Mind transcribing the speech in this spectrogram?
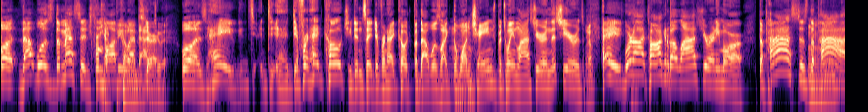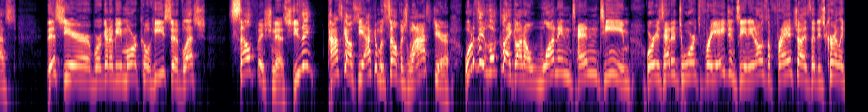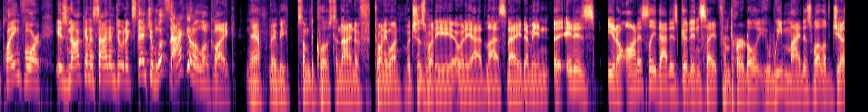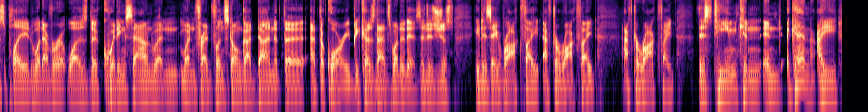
but that was the message from Kept Bobby Webster was, hey, d- d- different head coach. He didn't say different head coach, but that was like the one Mm-hmm. change between last year and this year. Is hey, we're not talking about last year anymore. The past is the Mm-hmm. past. This year we're going to be more cohesive, less selfishness. You think Pascal Siakam was selfish last year. What does he look like on a one in ten team where he's headed towards free agency and he knows the franchise that he's currently playing for is not going to sign him to an extension? What's that going to look like? Yeah, maybe something close to nine of twenty-one, which is what he what he had last night. I mean, it is you know honestly that is good insight from Poeltl. We might as well have just played whatever it was the quitting sound when when Fred Flintstone got done at the at the quarry because that's hmm. what it is. It is just it is a rock fight after rock fight after rock fight. This team can and again I.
